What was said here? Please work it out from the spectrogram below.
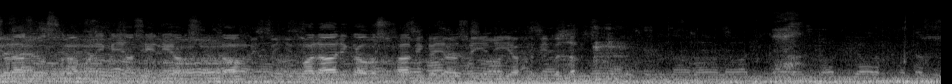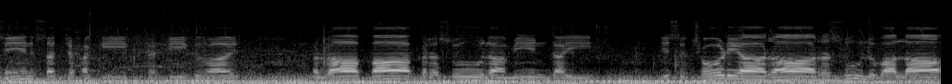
صلاة والسلام علیکہ یا سیدی یا رسول اللہ. وعلا آلکہ وصحابکہ یا سیدی یا حبیب اللہ. سچ حقیق، تحقیق غائب۔ را پاک رسول امین دائی۔ جس چھوڑیا را رسول والا،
